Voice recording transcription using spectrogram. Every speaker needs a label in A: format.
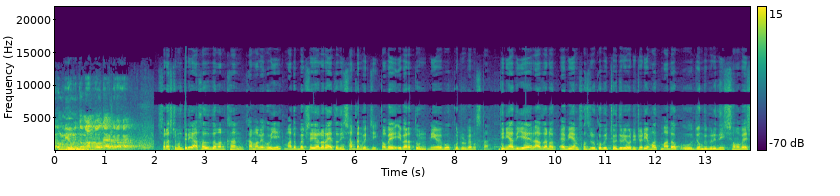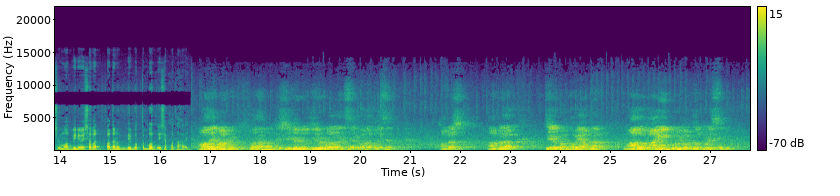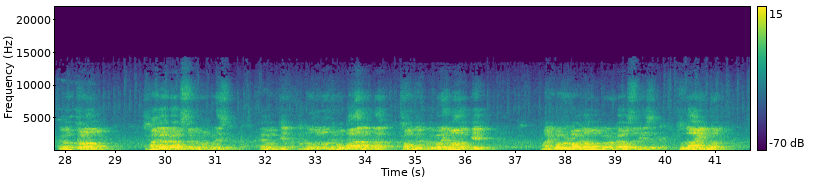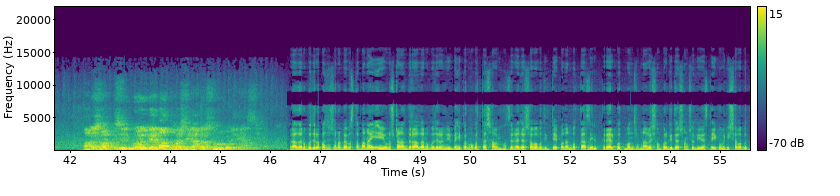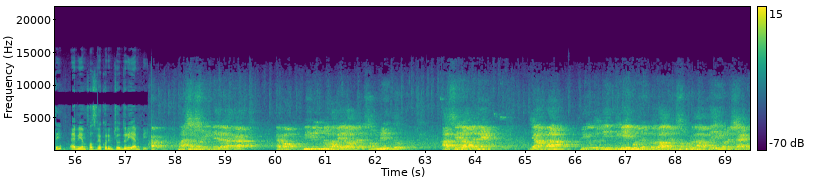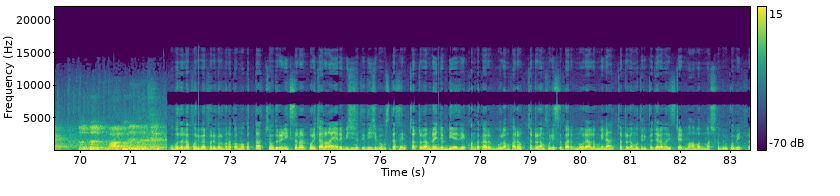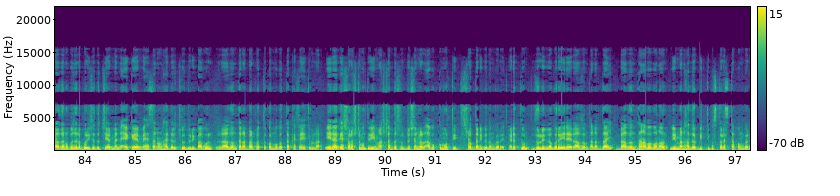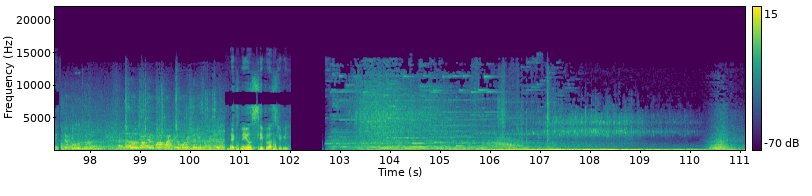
A: এবং নিয়মিত মামলাও দায়ের করা হয়।
B: স্বরাষ্ট্রমন্ত্রী আসাদুজ্জামান খান খামালে হই মাদক ব্যবসায়ী হলরা এতদিন সাবধান করছি। তবে এবার তুন নিয়বু কঠোর ব্যবস্থা। তিনি আদিয়ে রাজানত A B M Fazlul Kabir Chowdhury অডিটোরিয়ামত মাদক ও জঙ্গি বিরোধী সমাবেশ ও মত বিনিময় সভাত প্রধান অতিথির বক্তব্য এসব কথা হয়।
C: আমাদের প্রধানমন্ত্রী সেই জন্য জিরো টলারেন্সের কথা বলেছেন। আমরা আমরা যেরকমভাবে আমরা মাদক আইন পরিবর্তন করেছি এবং চরম সাজার ব্যবস্থা গ্রহণ করেছি এবং যে নতুন নতুন উপাদান আমরা সংযুক্ত করে মাদককে মানে কঠোরভাবে দমন করার ব্যবস্থা নিয়েছি শুধু আইন নয় আমরা সব কিছুই প্রয়োগের মাধ্যমে সেটা আমরা শুরু করে দিয়েছি।
B: রাজান উপজেলা প্রশাসনের ব্যবস্থাপনায় এই অনুষ্ঠানত রাজান উপজেলার নির্বাহী কর্মকর্তা শামীম হোসেন রাজার সভাপতিত্বে প্রধান বক্তা আছিল রেলপথ মন্ত্রণালয় সম্পর্কিত সংসদীয় স্থায়ী কমিটির সভাপতি A B M Fazle Karim Chowdhury M P
D: আজকে রাউজানে যে আমরা বিগত দিন থেকে এই পর্যন্ত রাউজান সম্পর্কে আমাদের ইমনের সাহেব তথ্য ধরে ধরেছেন
B: উপজেলা পরিবার পরিকল্পনা কর্মকর্তা চৌধুরী নিক্সনের পরিচালনায় এর বিশেষ অতিথি হিসেবে উপস্থিত আছেন Chittagong range O D I G Khandaker Golam Faruk, Chittagong police super Nur Alam Mina, Chittagong অতিরিক্ত জেলা ম্যাজিস্ট্রেট মোহাম্মদ মাসুদুল কবির রাজান উপজেলা পরিষদের chairman A K M Ehsanul Haider Chowdhury Babul Raozan থানার ভারপ্রাপ্ত কর্মকর্তা কাফায়েতুল্লাহ। এর আগে স্বরাষ্ট্রমন্ত্রী মাস্টারদা সূর্য সেনের আবক্ষ মূর্তি শ্রদ্ধা নিবেদন করে। এটা তুন জলিলনগরে এর রাজন থানার যায় রাজন থানা ভবনের নির্মাণ হাজার ভিত্তিপ্রস্তর স্থাপন করে। Dex News, C Plus TV.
